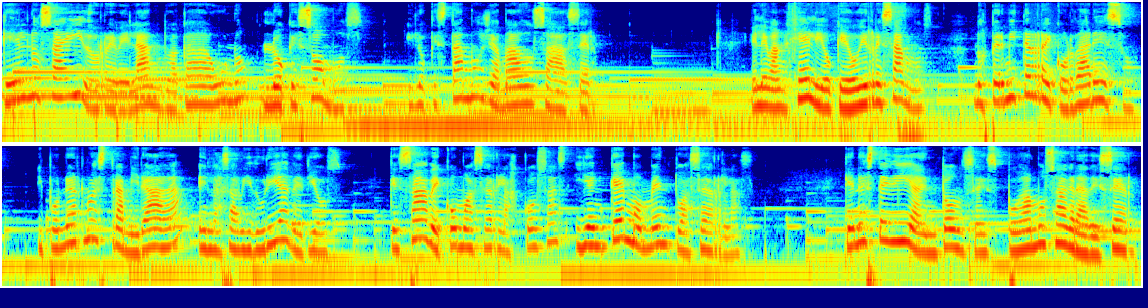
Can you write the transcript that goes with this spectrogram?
que Él nos ha ido revelando a cada uno lo que somos y lo que estamos llamados a hacer. El Evangelio que hoy rezamos nos permite recordar eso y poner nuestra mirada en la sabiduría de Dios, que sabe cómo hacer las cosas y en qué momento hacerlas. Que en este día entonces podamos agradecer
